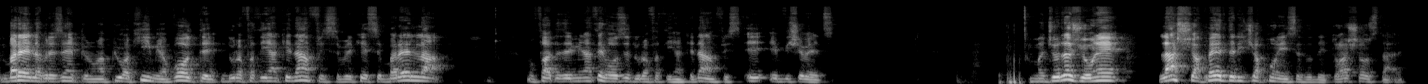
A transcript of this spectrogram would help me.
Barella per esempio non ha più Hakimi, a volte dura fatica anche Danfis perché se Barella non fa determinate cose dura fatica anche Danfis e, e viceversa. A maggior ragione lascia perdere il giapponese, ti ho detto, lascialo stare.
